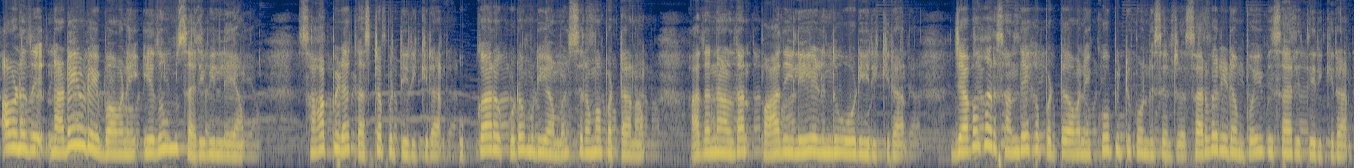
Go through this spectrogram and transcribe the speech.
அவனது நடையுடை பாவனை எதுவும் சரிவில்லையாம். சாப்பிட கஷ்டப்பட்டிருக்கிறான். உட்கார கூட முடியாமல் சிரமப்பட்டானாம். அதனால்தான் பாதியிலேயே எழுந்து ஓடியிருக்கிறான். ஜவஹர் சந்தேகப்பட்டு அவனை கூப்பிட்டு கொண்டு சென்று சர்வரிடம் போய் விசாரித்திருக்கிறான்.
